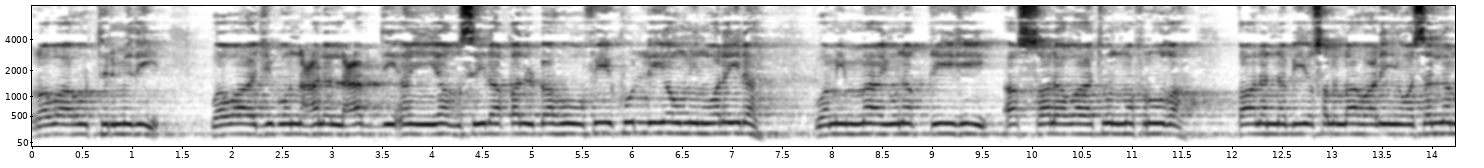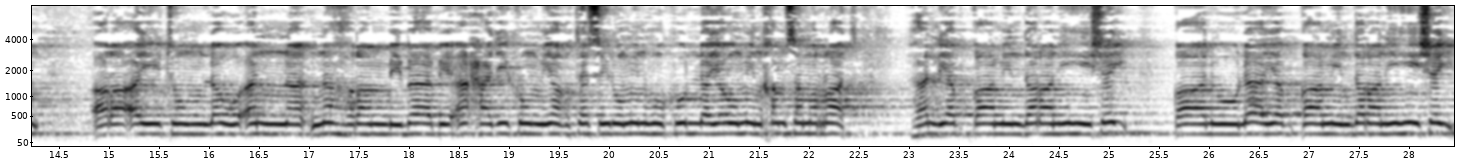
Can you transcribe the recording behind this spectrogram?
رواه الترمذي وواجب على العبد أن يغسل قلبه في كل يوم وليلة ومما ينقيه الصلوات المفروضة. قال النبي صلى الله عليه وسلم أرأيتم لو أن نهرا بباب أحدكم يغتسل منه كل يوم خمس مرات هل يبقى من درنه شيء؟ قالوا لا يبقى من درنه شيء.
